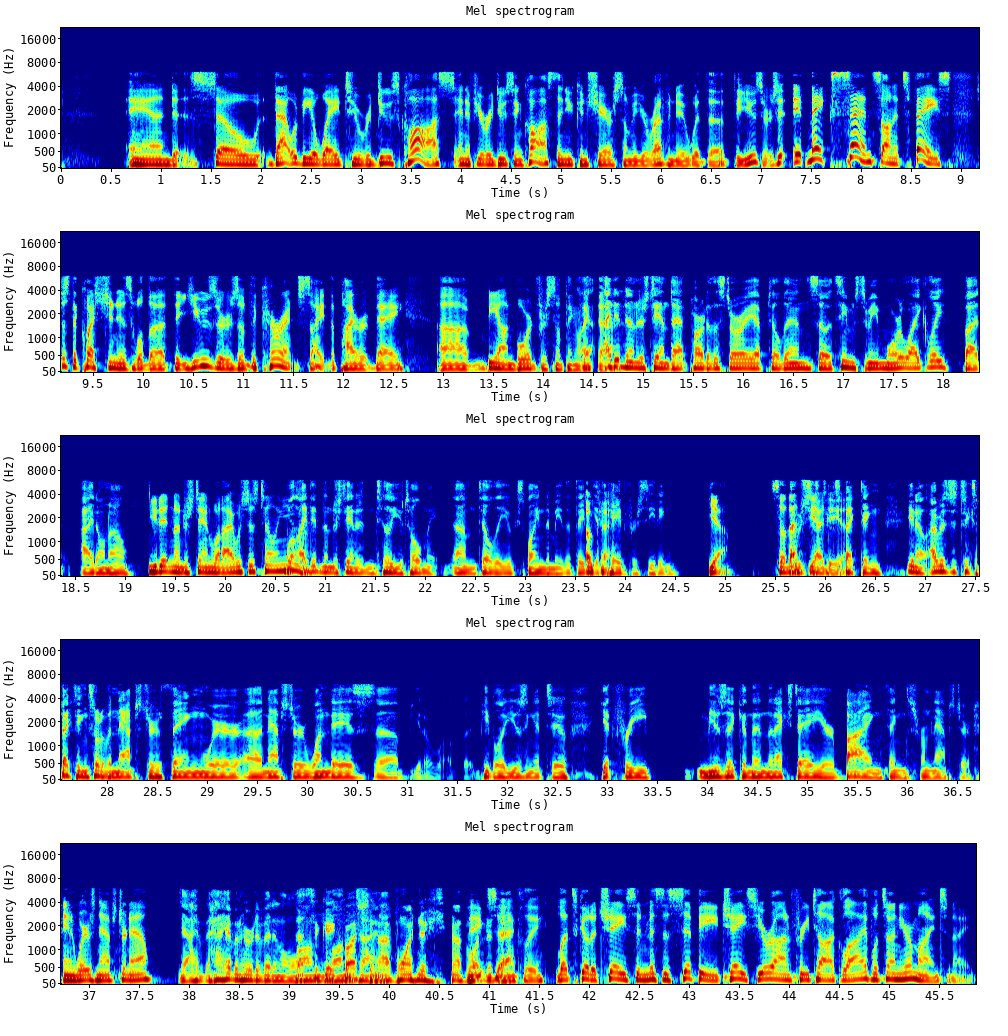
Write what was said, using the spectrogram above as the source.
And so that would be a way to reduce costs. And if you're reducing costs, then you can share some of your revenue with the, the users. It, it makes sense on its face. Just the question is, will the, the users of the current site, the Pirate Bay, uh, be on board for something like yeah, that? I didn't understand that part of the story up till then, so it seems to me more likely, but I don't know. You didn't understand what I was just telling you? Well, or? I didn't understand it until you told me, um, until you explained to me that they okay. get paid for seeding. Yeah. So that's the idea. Expecting, you know, I was just expecting sort of a Napster thing where uh, Napster one day is, uh, you know, people are using it to get free music, and then the next day you're buying things from Napster. And where's Napster now? Yeah, I haven't heard of it in a long, time. That's a good question. Time. I've wondered. I've wondered exactly. That. Let's go to Chase in Mississippi. Chase, you're on Free Talk Live. What's on your mind tonight?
